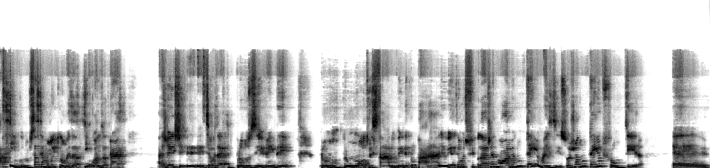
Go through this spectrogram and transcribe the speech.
Há cinco, não precisa ser muito, não, mas há cinco anos atrás, a gente, se eu quisesse produzir, vender para um, um outro estado, vender para o Pará, eu ia ter uma dificuldade enorme. Eu não tenho mais isso. Hoje eu não tenho fronteira. É,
